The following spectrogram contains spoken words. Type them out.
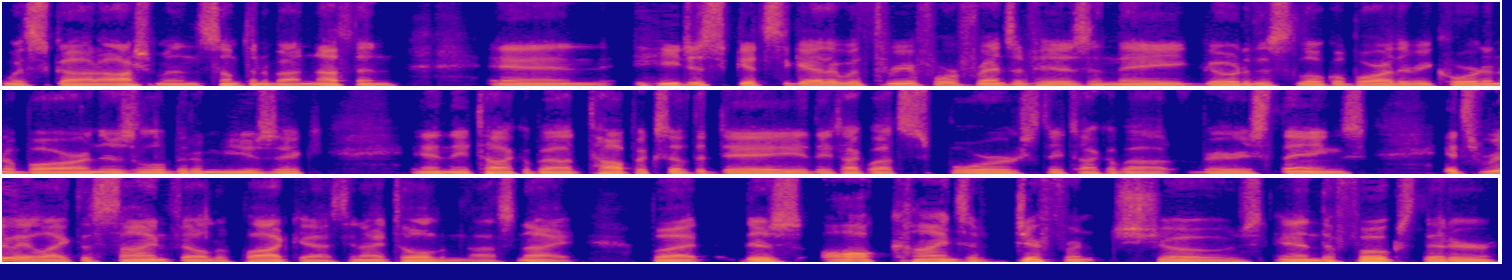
with Scott Oshman, something about nothing, and he just gets together with three or four friends of his, and they go to this local bar. They record in a bar, and there's a little bit of music, and they talk about topics of the day. They talk about sports. They talk about various things. It's really like the Seinfeld of podcasting. I told him last night, but there's all kinds of different shows, and the folks that are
